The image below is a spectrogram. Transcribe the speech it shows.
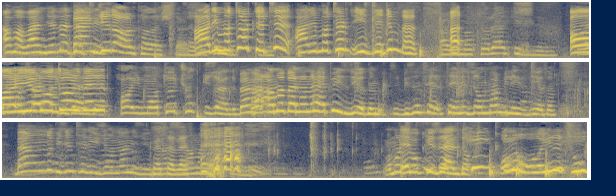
Ama bence de Bence de arkadaşlar. Animatör kötü. Animatör izledim ben. Hayır motoru herkes izledi. Animatör da güzeldi. Hayır motor çok güzeldi. Ben Ama ben onu hep izliyordum. Bizim te- televizyondan bile izliyordum. ben onu bizim televizyondan izliyordum. Mesela ben. sinemada. Ama çok güzeldi. Ama hayır çok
